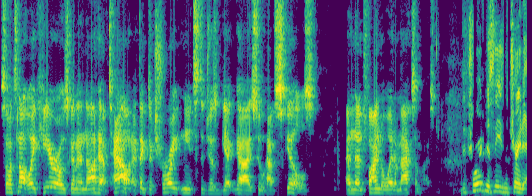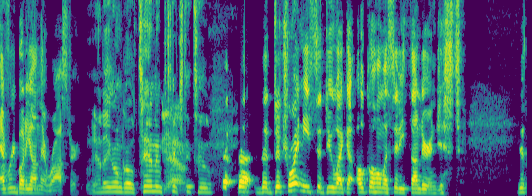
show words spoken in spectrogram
so it's not like Herro's going to not have talent. I think Detroit needs to just get guys who have skills and then find a way to maximize them. Detroit just needs to trade everybody on their roster. Yeah, they're gonna go ten and Yeah. sixty-two. The, the, the Detroit needs to do like an Oklahoma City Thunder and just, just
